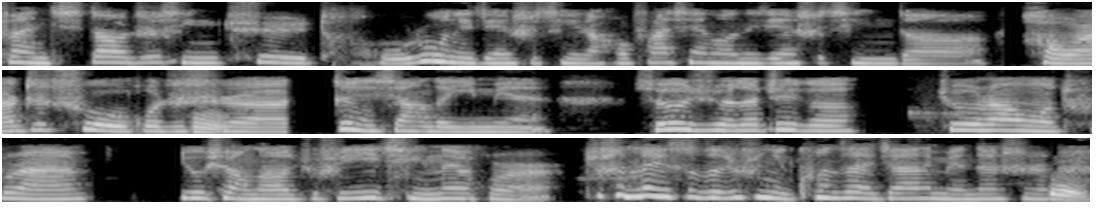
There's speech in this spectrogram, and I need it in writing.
反其道之行去投入那件事情，然后发现了那件事情的好玩之处，或者是正向的一面，所以我就觉得这个就让我突然。又想到就是疫情那会儿，就是类似的就是你困在家里面，但是对，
